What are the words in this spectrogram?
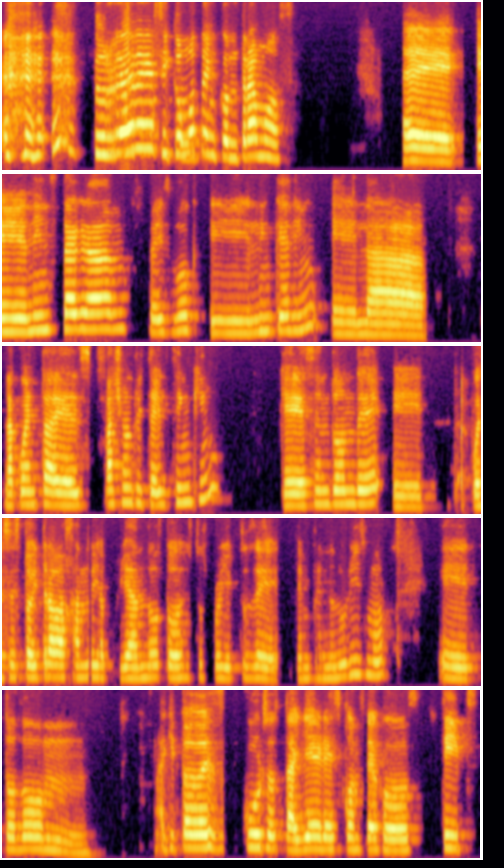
Tus redes y cómo te encontramos. Eh, en Instagram, Facebook y LinkedIn. Eh, la, cuenta es Fashion Retail Thinking, que es en donde eh, pues estoy trabajando y apoyando todos estos proyectos de, emprendedurismo. Eh, todo, mm, aquí todo es cursos, talleres, consejos, tips.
